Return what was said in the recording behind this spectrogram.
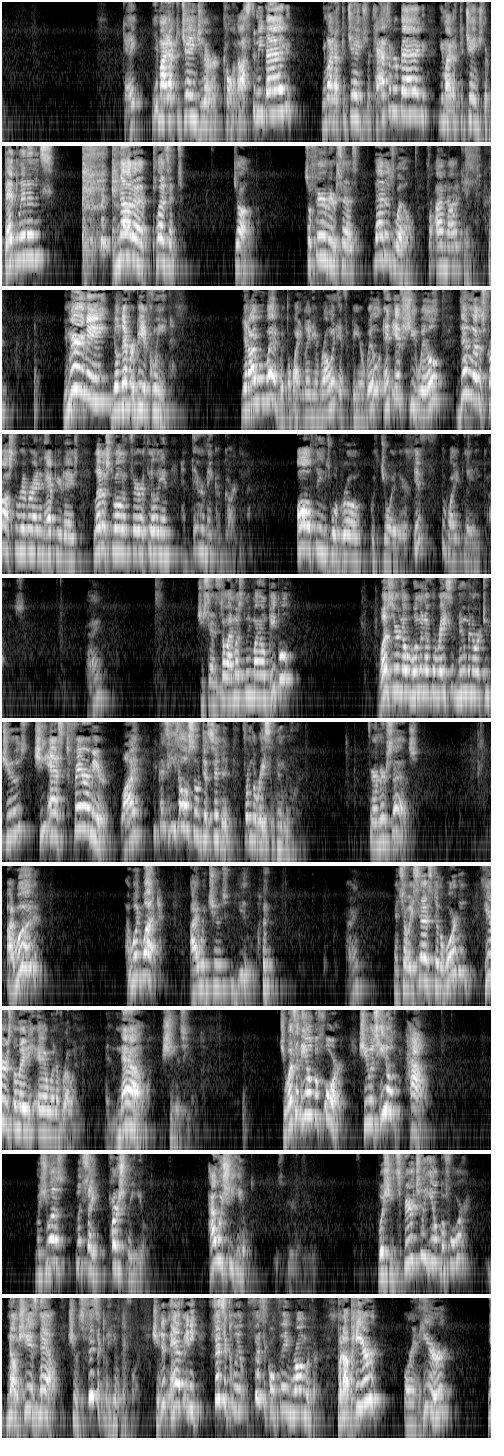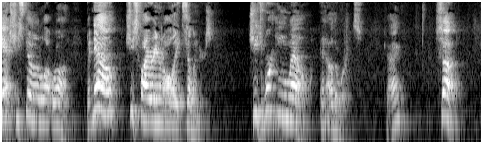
Okay? You might have to change their colonostomy bag. You might have to change their catheter bag. You might have to change their bed linens. Not a pleasant job. So Faramir says, That is well, for I'm not a king. you marry me, you'll never be a queen. Yet I will wed with the white lady of Rohan, if it be her will, and if she will, then let us cross the river, and in happier days let us dwell in fair Ithilien, and there make a garden. All things will grow with joy there, if the white lady comes. Okay? She says, So I must leave my own people? Was there no woman of the race of Numenor to choose? She asked Faramir. Why? Because he's also descended from the race of Numenor. Faramir says, I would, I would what? I would choose you. All right? And so he says to the warden, Here is the lady Eowyn of Rohan, and now she is healed. She wasn't healed before. She was healed how? I mean, she was, let's say, partially healed. How was she healed? Was she spiritually healed before? No, she is now. She was physically healed before. She didn't have any physical physical thing wrong with her. But up here or in here, yeah, she's still a lot wrong. But now she's firing on all eight cylinders. She's working well, in other words. Okay? So,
